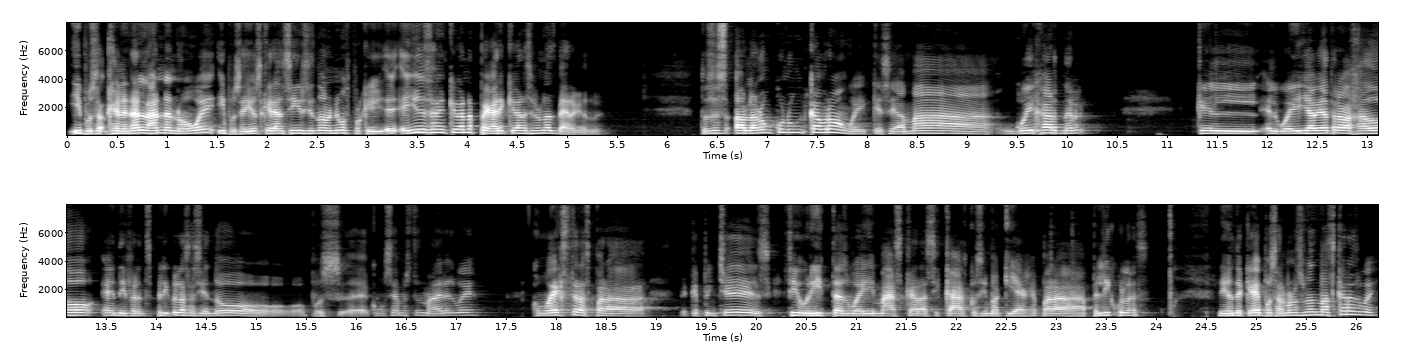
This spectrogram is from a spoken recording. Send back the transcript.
Y pues generan lana, ¿no, güey? Y pues ellos querían seguir siendo anónimos porque e- ellos ya saben que iban a pegar y que iban a hacer unas vergas, güey. Entonces hablaron con un cabrón, güey, que se llama Guy Hartner, que el, el güey ya había trabajado en diferentes películas haciendo, pues, eh, ¿cómo se llaman estas madres, güey? Como extras para, de que pinches figuritas, güey, máscaras y cascos y maquillaje para películas. Le dijeron de que, pues, ármanos unas máscaras, güey.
